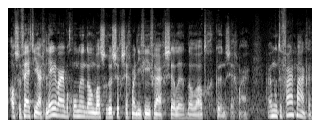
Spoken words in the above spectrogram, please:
als ze 15 jaar geleden waren begonnen, dan was rustig zeg maar, die vier vragen stellen dan we had gekund. Zeg maar. maar we moeten vaart maken.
